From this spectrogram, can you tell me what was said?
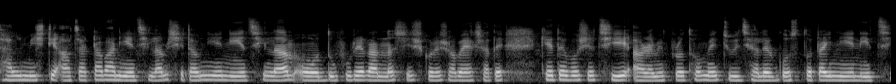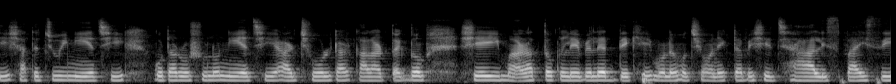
ঝাল মিষ্টি আচারটা বানিয়েছিলাম সেটাও নিয়ে নিয়েছিলাম। ও দুপুরে রান্না শেষ করে সবাই একসাথে খেতে বসেছি। আর আমি প্রথমে চুই ঝালের গোস্তটাই নিয়ে নিচ্ছি সাথে চুই নিয়েছি গোটা রসুনও নিয়েছি। আর ঝোলটার কালার তো একদম সেই মারাত্মক লেভেলের দেখেই মনে হচ্ছে অনেকটা বেশি ঝাল স্পাইসি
